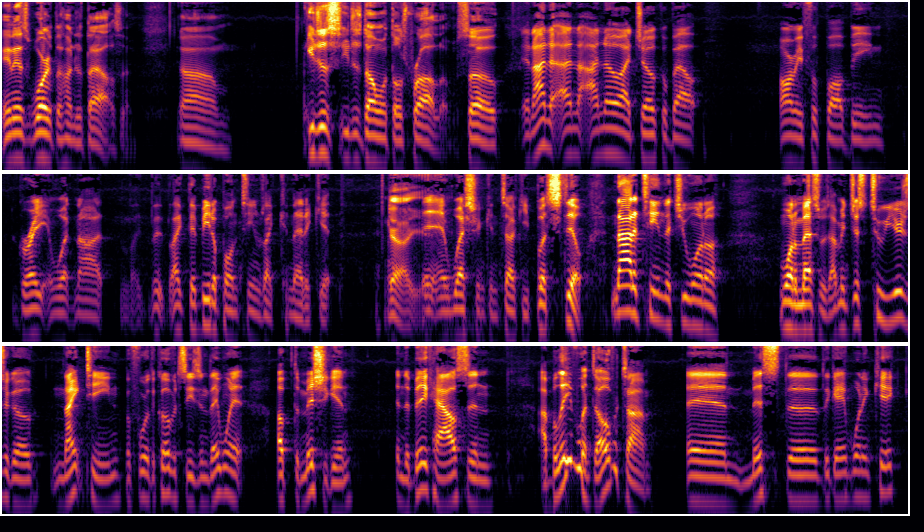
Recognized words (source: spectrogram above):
and it's worth a hundred thousand. Um, you just you just don't want those problems. So And I, I, I know I joke about Army football being great and whatnot. Like they, like they beat up on teams like Connecticut yeah, yeah. and Western Kentucky, but still not a team that you want to want to mess with. I mean, just two years ago, 19 before the COVID season, they went up to Michigan in the big house and I believe went to overtime and missed the the game winning kick,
